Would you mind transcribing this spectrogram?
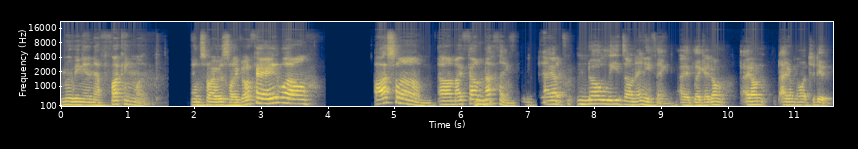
Moving in a fucking month." And so I was like, "Okay, well." Awesome. Um, I found nothing. I have no leads on anything. I like I don't I don't I don't know what to do.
